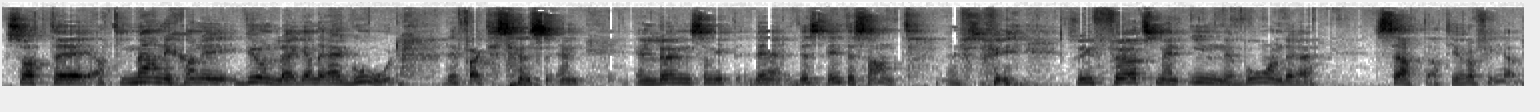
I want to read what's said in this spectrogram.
Så att, eh, att människan är grundläggande är god, det är faktiskt en, en lögn som inte, det, det, det är inte sant. Så vi, så vi föds med en inneboende sätt att göra fel.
